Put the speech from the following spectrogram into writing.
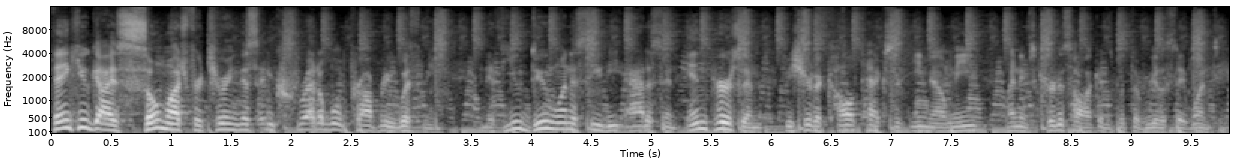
Thank you guys so much for touring this incredible property with me. And if you do want to see the Addison in person, be sure to call, text, or email me. My name is Kurtis Hawkins with the Real Estate One team.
